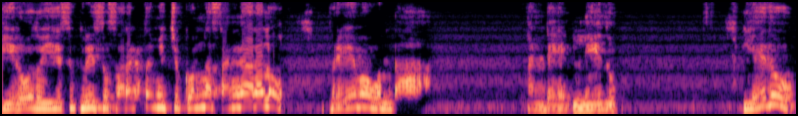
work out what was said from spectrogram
ఈరోజు యేసుక్రీస్తు స్వరక్తం ఇచ్చుకున్న సంఘాలలో ప్రేమ ఉందా? అంటే లేదు. లేదు.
